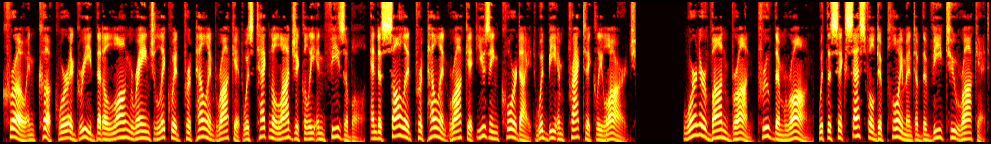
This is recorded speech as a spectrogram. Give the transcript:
Crow and Cook were agreed that a long-range liquid propellant rocket was technologically infeasible, and a solid propellant rocket using cordite would be impractically large. Wernher von Braun proved them wrong, with the successful deployment of the V-2 rocket.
